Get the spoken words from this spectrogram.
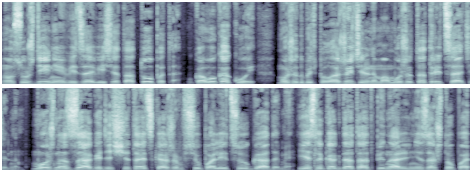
но суждение ведь зависит от опыта. У кого какой. Может быть положительным, а может отрицательным. Можно загодя считать, скажем, всю полицию полицию гадами, если когда-то отпинали ни за что по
